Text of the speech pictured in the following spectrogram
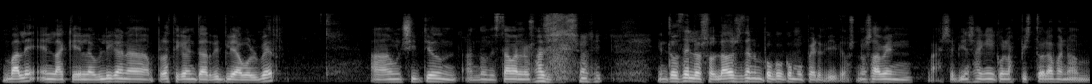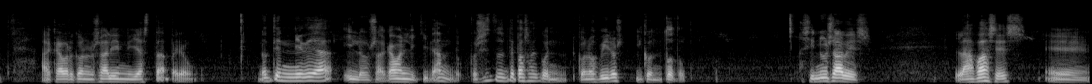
¿vale? En la que le obligan a prácticamente a Ripley a volver a un sitio donde, estaban los aliens, ¿vale? Entonces los soldados están un poco como perdidos, no saben, se piensan que con las pistolas van a, acabar con los aliens y ya está, pero no tienen ni idea y los acaban liquidando. Pues esto te pasa con, con los virus y con todo si no sabes las bases, eh,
